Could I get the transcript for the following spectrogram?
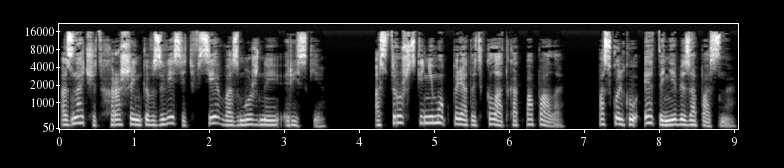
а значит, хорошенько взвесить все возможные риски. Острожский не мог прятать клад как попало, поскольку это небезопасно.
